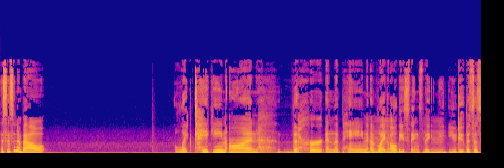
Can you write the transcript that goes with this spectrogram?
this isn't about like taking on the hurt and the pain of like all these things that y- you do. This is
